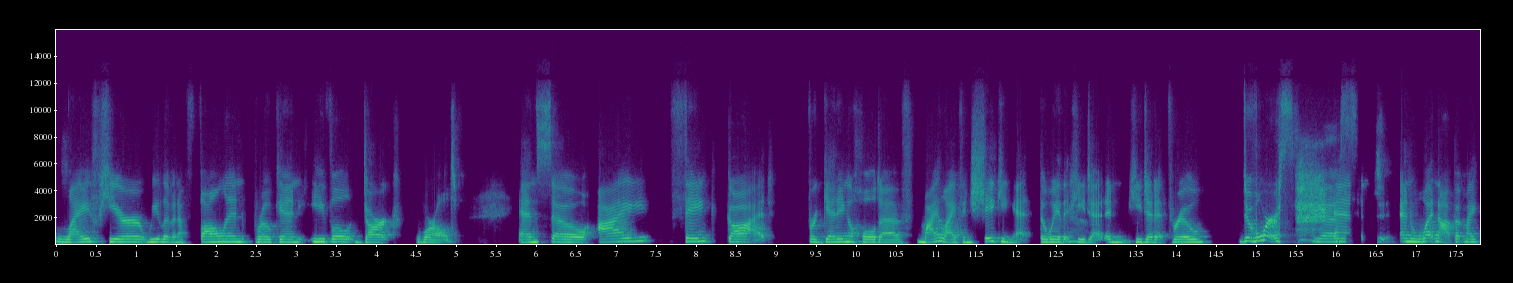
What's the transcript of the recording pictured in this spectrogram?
life here, we live in a fallen, broken, evil, dark world. And so I thank God for getting a hold of my life and shaking it the way that he did. And he did it through divorce yes. and, and whatnot. But my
